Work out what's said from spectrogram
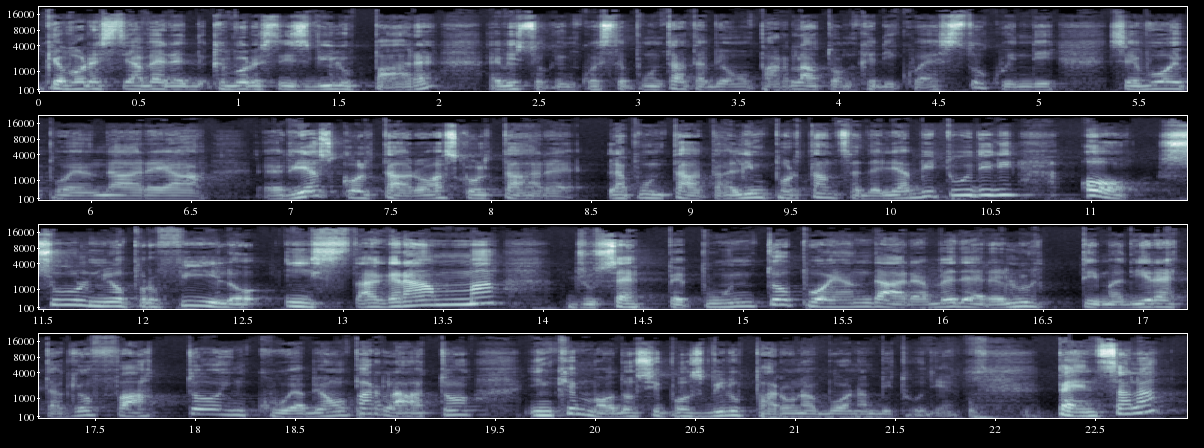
che vorresti avere, che vorresti sviluppare. Hai visto che in queste puntate abbiamo parlato anche di questo, quindi se vuoi puoi andare a eh, riascoltare o ascoltare la puntata L'importanza delle abitudini o sul mio profilo Instagram Giuseppe. puoi andare a vedere l'ultima diretta che ho fatto in cui abbiamo parlato in che modo si può sviluppare una buona abitudine. Pensala,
